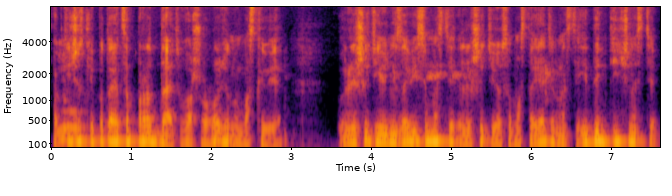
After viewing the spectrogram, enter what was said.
Фактически пытается продать вашу родину Москве. Лишить ее независимости, лишить ее самостоятельности, идентичности,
